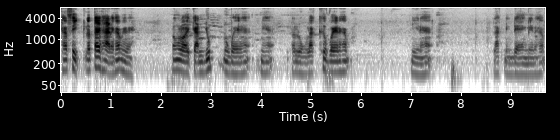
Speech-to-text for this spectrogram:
คลาสสิก แล้วใต้ฐานนะครับเห็นไหมต้องรอยการยุบลงไปนะฮะนี่ฮะแล้วลงรักเคลือบไว้นะครับ นี่นะฮะรักแดงๆเลยนะครับ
